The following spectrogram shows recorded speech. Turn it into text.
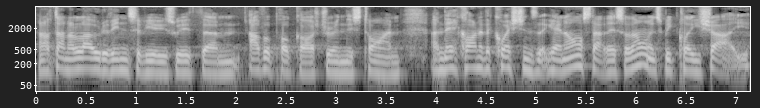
And I've done a load of interviews with um, other podcasts during this time. And they're kind of the questions that get asked out there. So I don't want it to be cliche,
